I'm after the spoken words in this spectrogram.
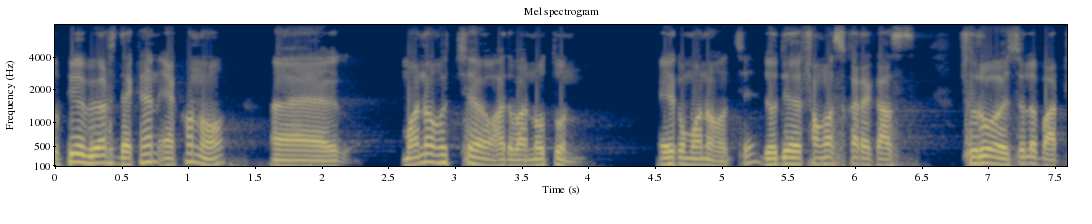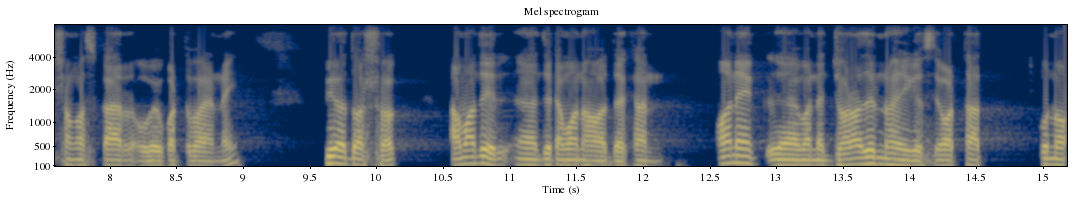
তো প্রিয় ভিউয়ার্স দেখেন এখনও আহ, মনে হচ্ছে হয়তো বা নতুন এরকম মনে হচ্ছে। যদিও সংস্কারের কাজ শুরু হয়েছিল বাট সংস্কার ওভাবে করতে পারে নাই। প্রিয় দর্শক আমাদের যেটা মনে হয় দেখেন অনেক মানে জরাজীর্ণ হয়ে গেছে। অর্থাৎ কোনো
